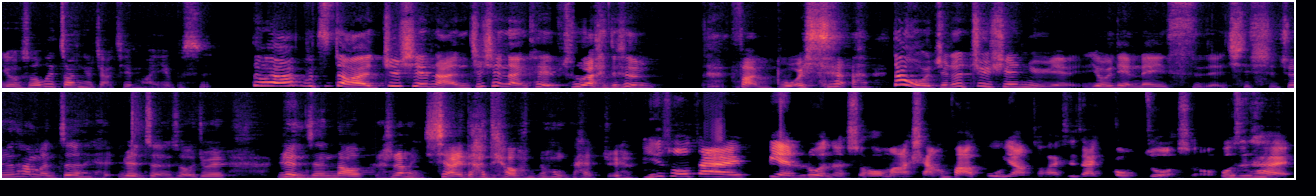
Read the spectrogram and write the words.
有时候会钻牛角尖嘛，也不是。对啊，不知道哎，巨蟹男巨蟹男可以出来就是 反驳一下，但我觉得巨蟹女也有点类似哎，其实就是他们真的很认真的时候，就会认真到 让你吓一大跳那种感觉。你是说在辩论的时候嘛，想法不一样的时候，还是在工作的时候，或是在？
